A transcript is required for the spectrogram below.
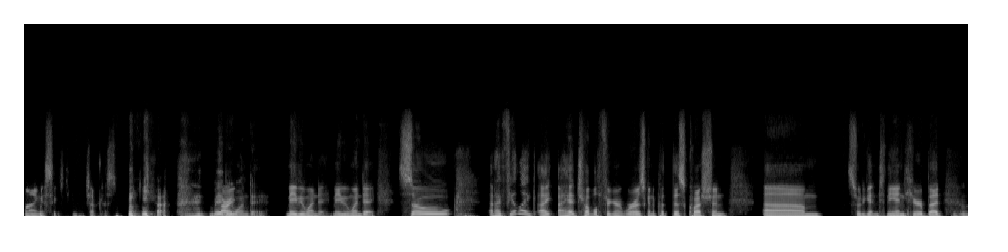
buying a 16 inch. I'm just yeah, maybe right. one day. Maybe one day. Maybe one day. So and I feel like I, I had trouble figuring out where I was going to put this question. Um, sort of getting to the end here, but mm-hmm.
